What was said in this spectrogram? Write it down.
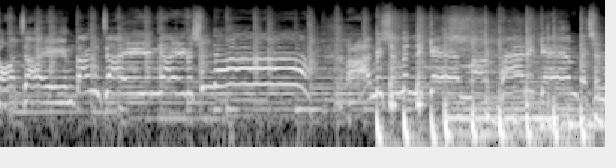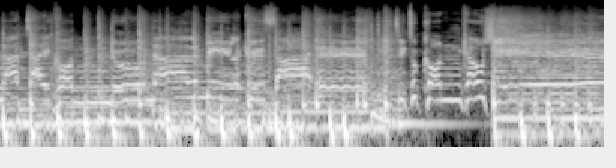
ทอดใจยังตั้งใจยังไงก็ชนะอาจไม่ชนะในเกมมาแพ้ในเกม แต่ชนะใจคนดูนะและนี่แหละคือสาเหตุ ที่ทุกคนเขาเชียร์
